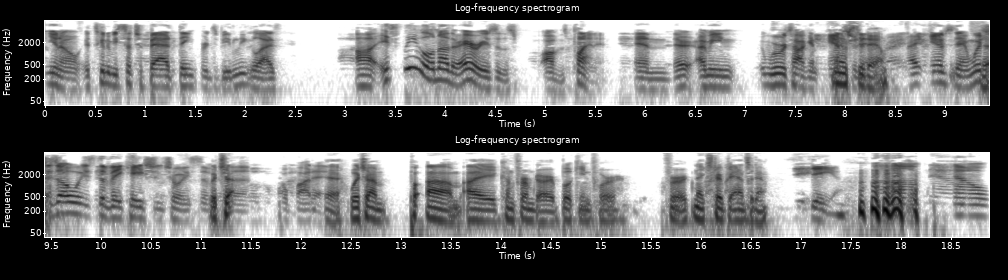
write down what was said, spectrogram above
you know, it's going to be such a bad thing for it to be legalized. Uh, it's legal in other areas of this of this planet, and there, I mean, we were talking Amsterdam, Amsterdam. right? Amsterdam, which Yeah. is always the vacation choice of Which the I- yeah, which I'm, um, I confirmed our booking for, for next trip to Amsterdam. Yeah. um, now,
